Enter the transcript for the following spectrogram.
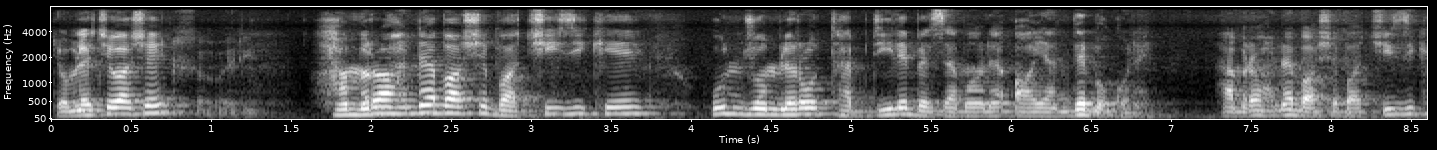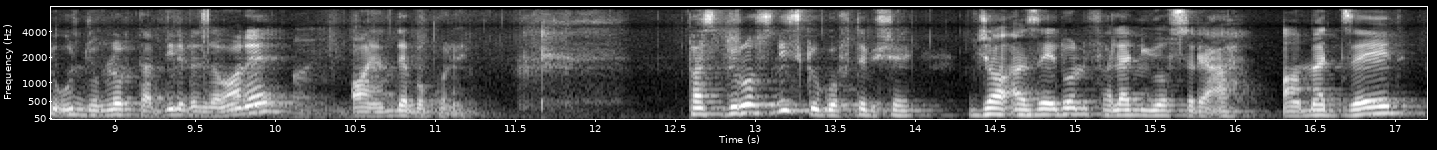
جمله چی باشه؟ همراه نباشه با چیزی که اون جمله رو تبدیل به زمان آینده بکنه. همراه نباشه با چیزی که اون جمله رو تبدیل به زمان آینده. بکنه. پس درست نیست که گفته بشه جا زیدون فلن یسرعه. آمد زید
